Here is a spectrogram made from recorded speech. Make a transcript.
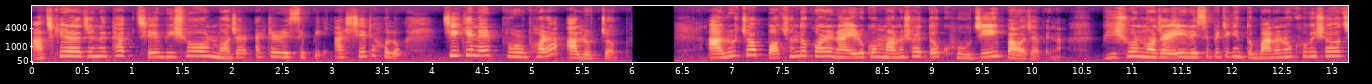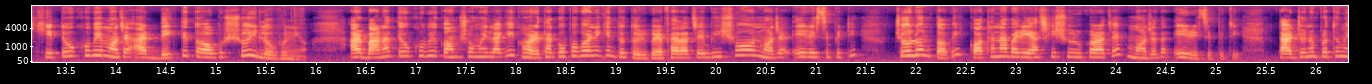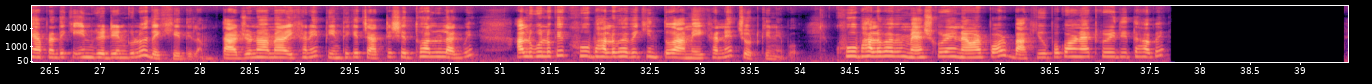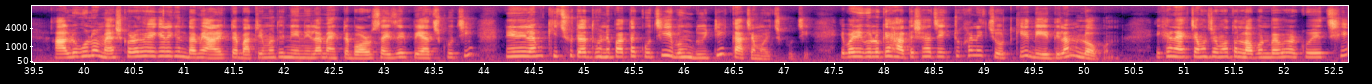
আজকের আয়োজনে থাকছে ভীষণ মজার একটা রেসিপি আর সেটা হলো চিকেনের পুর ভরা আলুর চপ। আলুর চপ পছন্দ করে না, এরকম মানুষ হয়তো খুঁজেই পাওয়া যাবে না। ভীষণ মজার। এই রেসিপিটি কিন্তু বানানো খুবই সহজ, খেতেও খুবই মজা, আর দেখতে তো অবশ্যই লোভনীয়। আর বানাতেও খুবই কম সময় লাগে, ঘরে থাকা উপকরণে কিন্তু তৈরি করে ফেলা যায়। ভীষণ মজার এই রেসিপিটি চলুন তবে কথা না বাড়িয়ে আজকে শুরু করা যাক মজাদার এই রেসিপিটি তার জন্য প্রথমে আপনাদেরকে ইনগ্রেডিয়েন্টগুলো দেখিয়ে দিলাম। তার জন্য আমার এখানে তিন থেকে চারটে সেদ্ধ আলু লাগবে। আলুগুলোকে খুব ভালোভাবে কিন্তু আমি এখানে চটকে নেব। খুব ভালোভাবে ম্যাশ করে নেওয়ার পর বাকি উপকরণ অ্যাড করে দিতে হবে। আলুগুলো ম্যাশ করা হয়ে গেলে কিন্তু আমি আরেকটা বাটির মধ্যে নিয়ে নিলাম একটা বড় সাইজের পেঁয়াজ কুচি। নিয়ে নিলাম কিছুটা ধনে পাতা কুচি এবং দুইটি কাঁচামরিচ কুচি। এবার এগুলোকে হাতের সাহায্যে একটুখানি চটকে দিয়ে দিলাম লবণ। এখানে এক চামচের মতন লবণ ব্যবহার করেছি।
